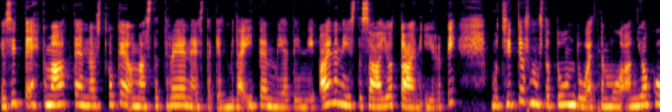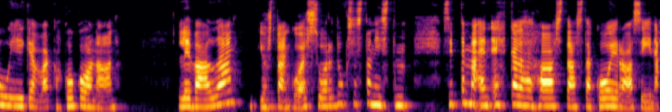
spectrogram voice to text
Ja sitten ehkä mä ajattelen noista kokeomasta treeneistäkin, että mitä itse mietin, niin aina niistä saa jotain irti. Mutta sitten jos musta tuntuu, että mulla on joku liike vaikka kokonaan levällään jostain koesuorituksesta, niin sitten, sitten mä en ehkä lähde haastaa sitä koiraa siinä,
